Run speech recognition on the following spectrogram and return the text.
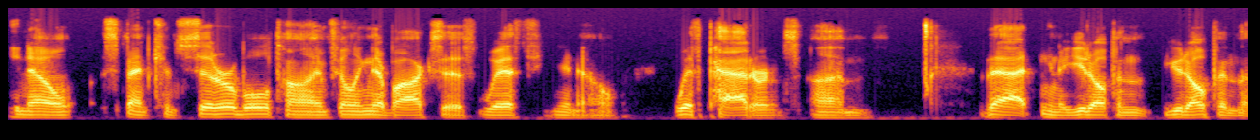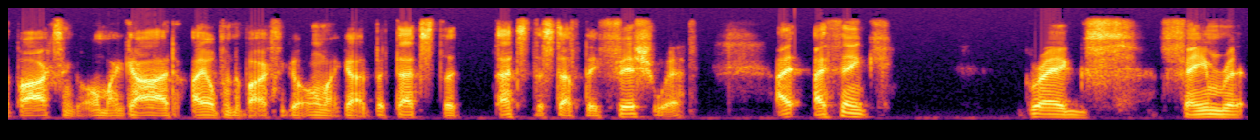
you know, spent considerable time filling their boxes with, you know, with patterns um, that you know you'd open you'd open the box and go oh my god i open the box and go oh my god but that's the that's the stuff they fish with i i think greg's favorite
